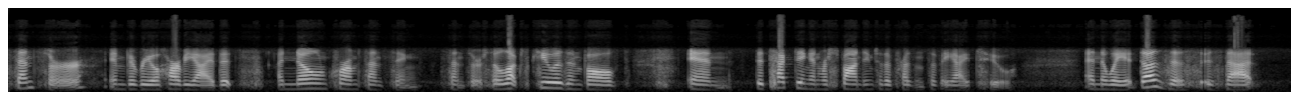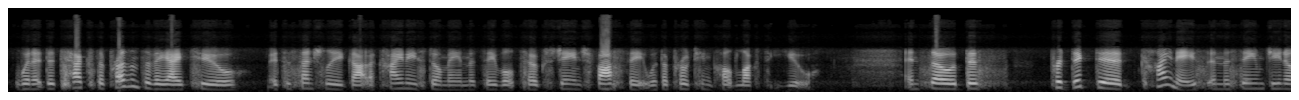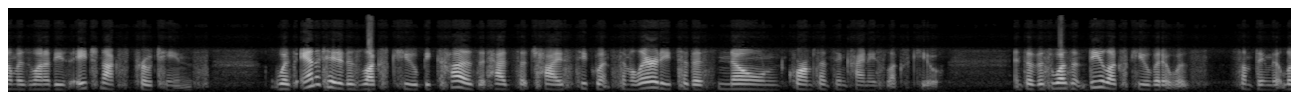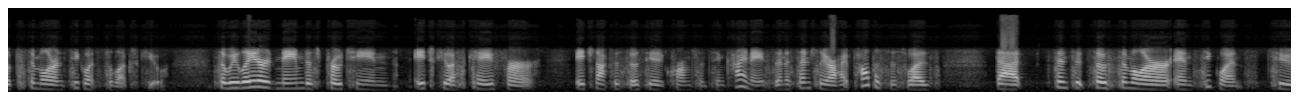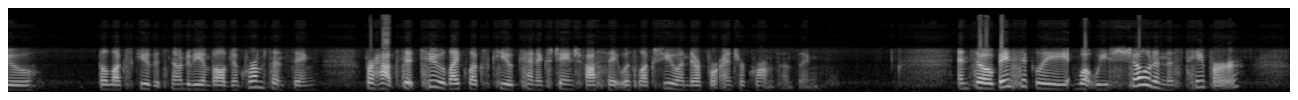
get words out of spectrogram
sensor in Vibrio harvii that's a known quorum sensing sensor. So LuxQ is involved in detecting and responding to the presence of AI2. And the way it does this is that when it detects the presence of AI2, it's essentially got a kinase domain that's able to exchange phosphate with a protein called LuxU. And so this predicted kinase in the same genome as one of these HNOX proteins was annotated as LuxQ because it had such high sequence similarity to this known quorum sensing kinase LuxQ. And so this wasn't the LuxQ, but it was something that looked similar in sequence to LuxQ. So we later named this protein HQSK for HNOX associated quorum sensing kinase, and essentially our hypothesis was that since it's so similar in sequence to the LuxQ that's known to be involved in quorum sensing, perhaps it too, like LuxQ, can exchange phosphate with LuxU and therefore enter quorum sensing. And so basically, what we showed in this paper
